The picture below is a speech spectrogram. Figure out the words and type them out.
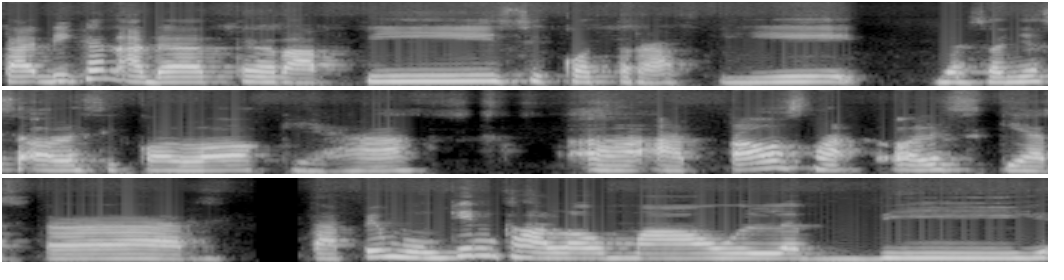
tadi kan ada terapi, psikoterapi, biasanya oleh psikolog ya uh, atau oleh psikiater. Tapi mungkin kalau mau lebih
